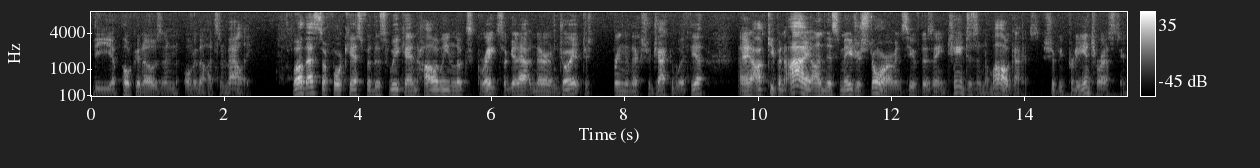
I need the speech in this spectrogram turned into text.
the Poconos and over the Hudson Valley. Well, that's the forecast for this weekend. Halloween looks great, so get out in there and enjoy it. Just bring an extra jacket with you. And I'll keep an eye on this major storm and see if there's any changes in the model guys. Should be pretty interesting.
